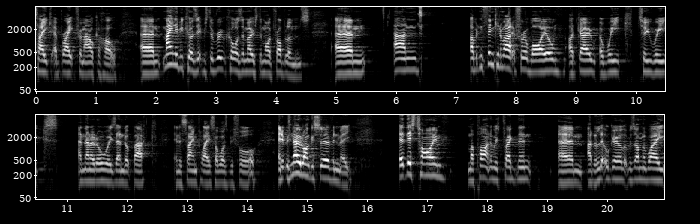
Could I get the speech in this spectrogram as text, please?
take a break from alcohol, um, mainly because it was the root cause of most of my problems. Um, and I've been thinking about it for a while. I'd go a week, two weeks, and then I'd always end up back in the same place I was before. And it was no longer serving me. At this time, my partner was pregnant, um, I had a little girl that was on the way,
